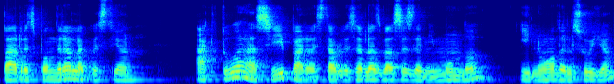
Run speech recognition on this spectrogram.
para responder a la cuestión. ¿Actúa así para establecer las bases de mi mundo y no del suyo?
